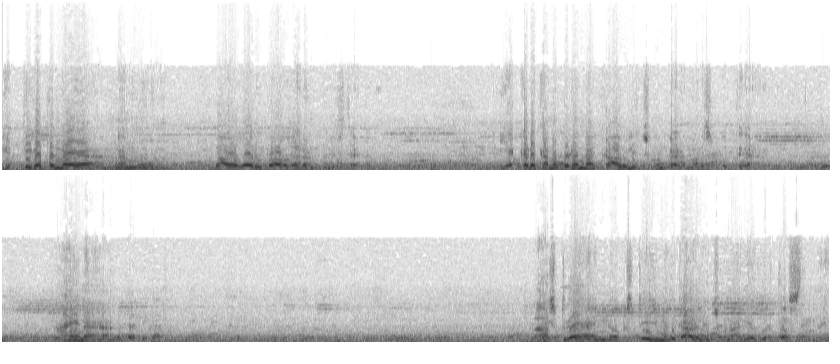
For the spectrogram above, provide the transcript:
వ్యక్తిగతంగా నన్ను బావగారు బావగారు అని పిలుస్తాడు ఎక్కడ కనపడినా కావులిచ్చుకుంటాడు మనస్ఫూర్తిగా. ఆయన లాస్ట్గా ఆయన్ని ఒక స్టేజ్ మీద కావలించుకున్న అదే గుర్తొస్తుంది.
